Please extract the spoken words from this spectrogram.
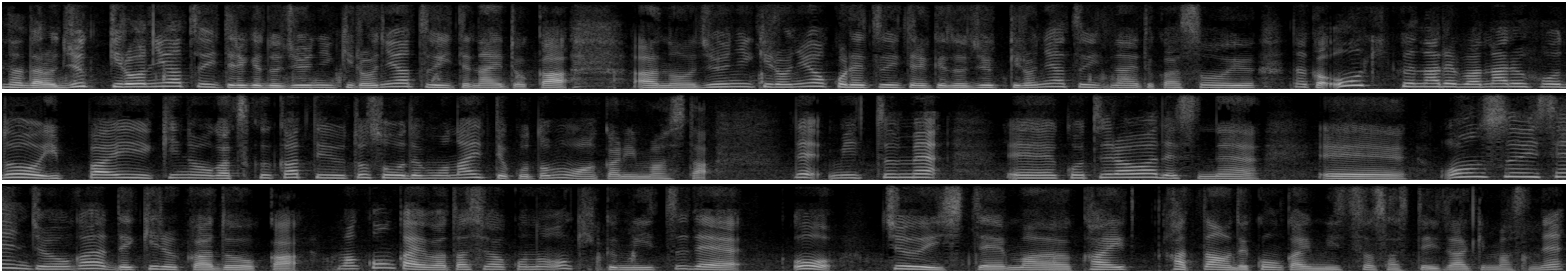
なんだろう、10キロにはついてるけど12キロにはついてないとか、あの、12キロにはこれついてるけど10キロにはついてないとか、そういう、なんか大きくなればなるほどいっぱい機能がつくかっていうとそうでもないってことも分かりました。で、3つ目、えー、こちらはですね、えー、温水洗浄ができるかどうか。まあ、今回私はこの大きく3つでを注意して、まあ、買い、買ったので今回3つとさせていただきますね。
